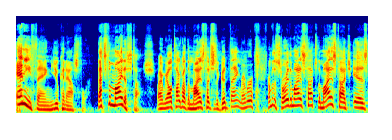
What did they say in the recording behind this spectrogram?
anything you can ask for. That's the Midas touch, right? We all talk about the Midas touch is a good thing. Remember, remember the story of the Midas touch? The Midas touch is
